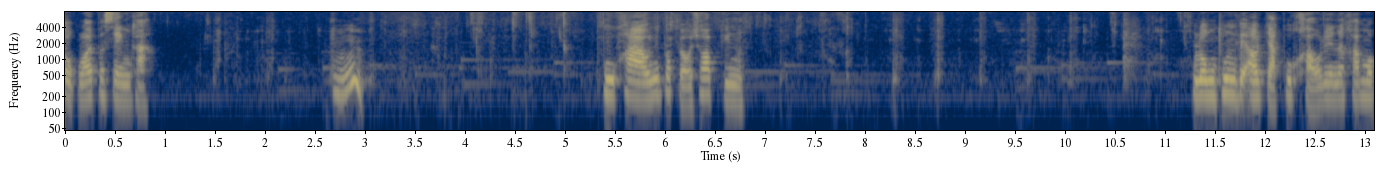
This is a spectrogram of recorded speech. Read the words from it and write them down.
ตกร้อยเปอร์เซ็นค่ะ อืม ภูคาวนี่ป้าแป๋วชอบกิน ลงทุนไปเอาจากภูเขาเลยนะคะ มา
